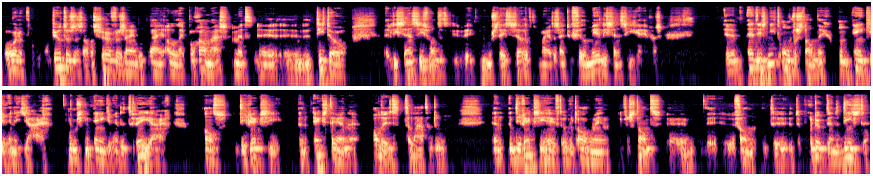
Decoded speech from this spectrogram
behoorlijk veel computers, er zal een server zijn, er draaien allerlei programma's met Tito licenties, want het, ik noem steeds hetzelfde, maar er zijn natuurlijk veel meer licentiegevers. het is niet onverstandig om één keer in het jaar, of misschien één keer in de twee jaar, als directie een externe audit te laten doen. En een directie heeft over het algemeen verstand eh, van de, de, producten en de diensten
